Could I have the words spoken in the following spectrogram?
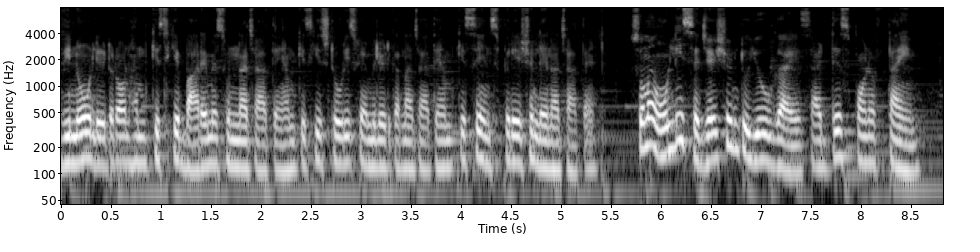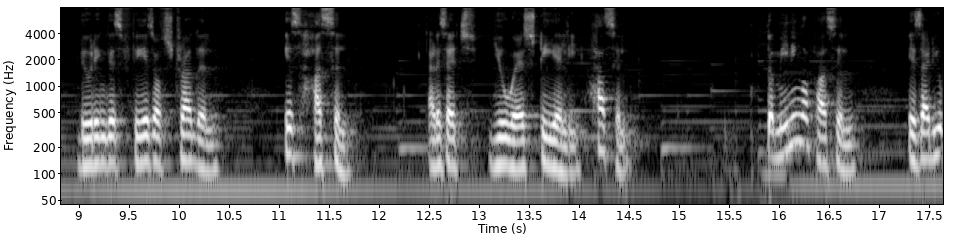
वी नो लेटर ऑन हम किसके बारे में सुनना चाहते हैं, हम किसकी स्टोरीज को एमुलेट करना चाहते हैं, हम किससे इंस्पिरेशन लेना चाहते हैं। So my only suggestion to you guys at this point of time during this phase of struggle is hustle that is H U S T L E hustle the meaning of hustle is at you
